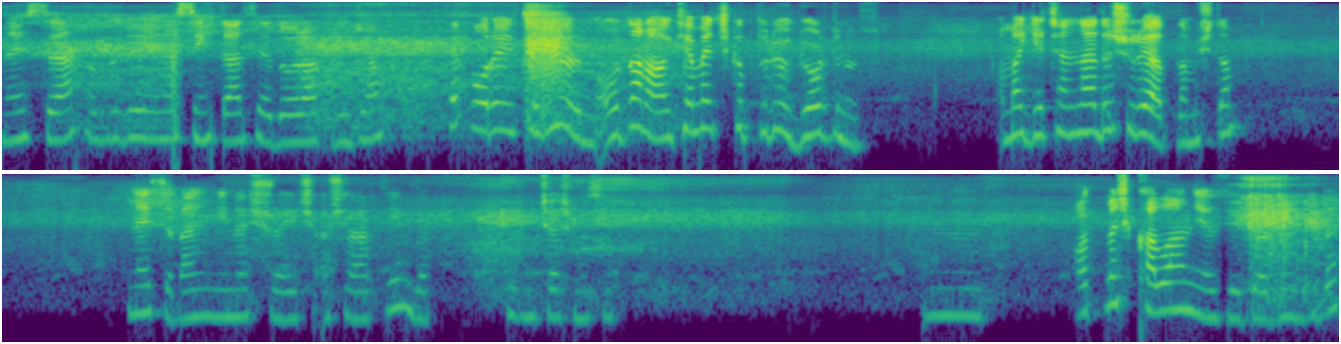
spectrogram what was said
Neyse hızlıca yine Sync Delta'ya doğru atlayacağım. Hep orayı seviyorum. Oradan AKM çıkıp duruyor gördünüz. Ama geçenlerde şuraya atlamıştım. Neyse ben yine şurayı aşağı atlayayım da gözüm şaşmasın. Hmm, 60 kalan yazıyor gördüğünüz gibi.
